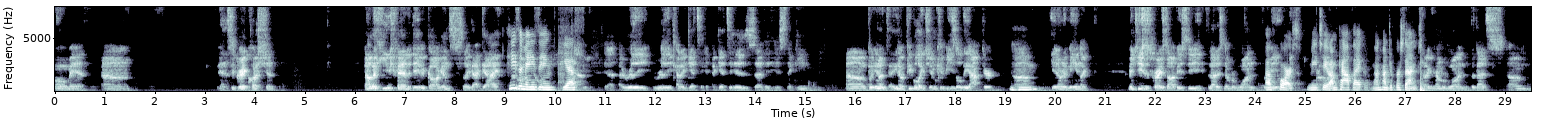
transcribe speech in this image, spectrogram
Oh man, um, man, that's a great question. I'm a huge fan of David Goggins, like that guy. He's amazing. Yes. Um, yeah, I really, really kind of get to I get to his uh, his thinking. Uh, but you know, you know, people like Jim Caviezel, the actor. Mm-hmm. Um, you know what I mean? Like, I mean, Jesus Christ, obviously, that is number one. of me. course, me too. I'm Catholic, 100. percent Like number one, but that's um,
